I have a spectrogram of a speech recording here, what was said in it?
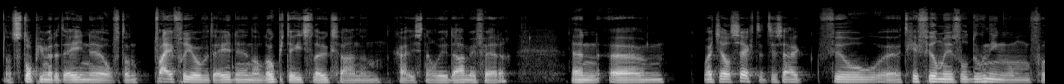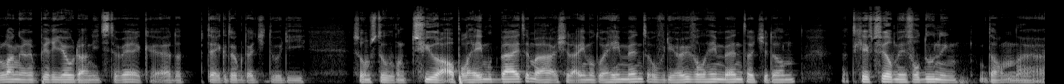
dan stop je met het ene of dan twijfel je over het ene en dan loop je tegen iets leuks aan dan ga je snel weer daarmee verder. En ehm, wat je al zegt, het, is eigenlijk veel, eh, het geeft veel meer voldoening om voor langere periode aan iets te werken. Dat betekent ook dat je door die soms door een zure appel heen moet bijten. Maar als je daar eenmaal doorheen bent, over die heuvel heen bent, dat je dan. Het geeft veel meer voldoening dan. eh,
